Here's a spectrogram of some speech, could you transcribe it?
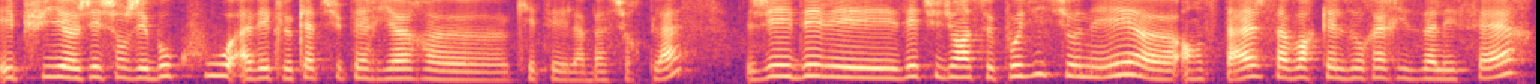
Et puis euh, j'ai échangé beaucoup avec le cadre supérieur euh, qui était là-bas sur place. J'ai aidé les étudiants à se positionner euh, en stage, savoir quels horaires ils allaient faire,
